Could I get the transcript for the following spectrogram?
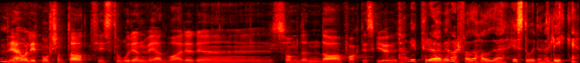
Det er jo litt morsomt da, at historien vedvarer eh, som den da faktisk gjør. Ja, vi prøver i hvert fall å holde historien ved like.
